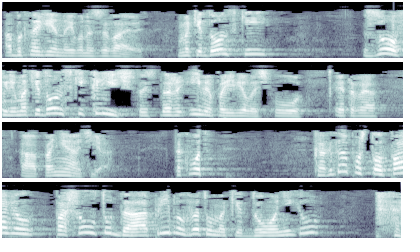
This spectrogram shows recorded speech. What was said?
обыкновенно его называют? Македонский зов или македонский клич, то есть даже имя появилось у этого а, понятия. Так вот, когда апостол Павел пошел туда, прибыл в эту Македонию,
